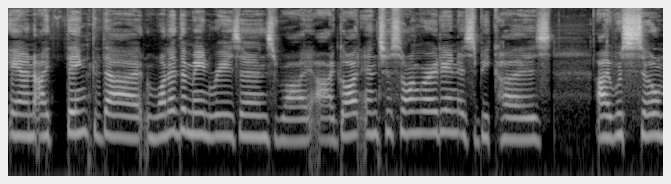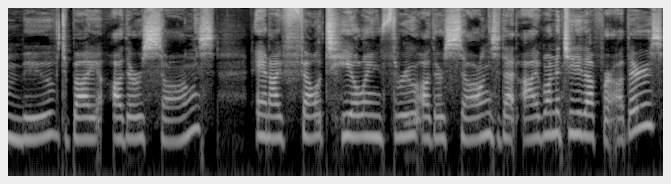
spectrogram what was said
And I think that one of the main reasons why I got into songwriting is because I was so moved by other songs and I felt healing through other songs that I wanted to do that for others.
